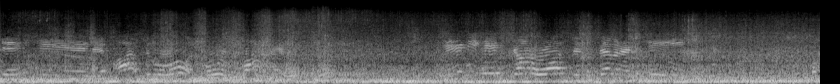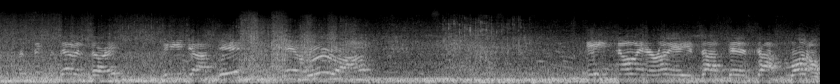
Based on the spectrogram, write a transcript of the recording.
Dick and Austin Llewellyn, fourth spot there. Andy Hicks, John Watson, seven and eight. Uh, or six and seven, sorry. Then you got Pitt and Rudolph. Eight, nine are running your top ten Scott Solano.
